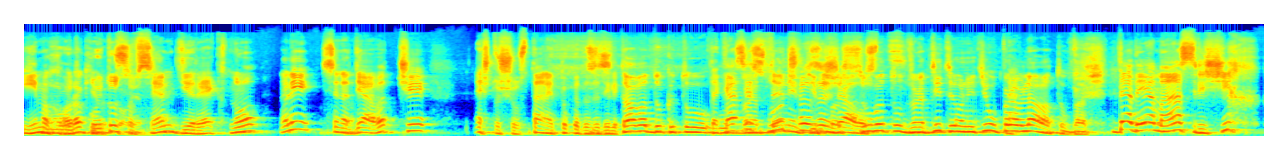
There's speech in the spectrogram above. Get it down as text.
и има Много хора, които съвсем директно, нали, се надяват, че нещо ще остане тук да задели. Става докато Така се случва, за жалост. пасуват, отвратителните управляват обаче. Да, да, ама аз реших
